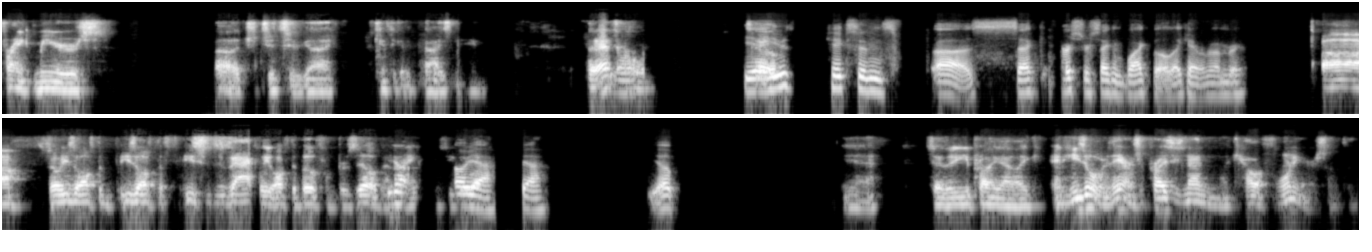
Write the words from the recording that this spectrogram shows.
Frank Mir's, uh, jiu-jitsu guy. Can't think of the guy's name. But that's Yeah. cool. Yeah, So- he was Rickson's uh sec first or second black belt. I can't remember. Uh, so he's off the. He's off the. He's exactly off the boat from Brazil, then, Yeah. right? Oh yeah, up? yeah, yep. Yeah. So then you probably got like, and he's over there. I'm surprised he's not in like California or something.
